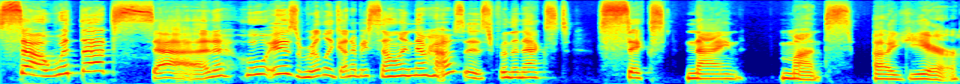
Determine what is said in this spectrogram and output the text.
So, with that said, who is really going to be selling their houses for the next six, nine months, a year?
